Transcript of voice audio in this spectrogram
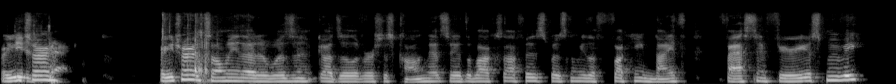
Are you trying? Are you trying to tell me that it wasn't Godzilla versus Kong that saved the box office, but it's gonna be the fucking ninth Fast and Furious movie?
